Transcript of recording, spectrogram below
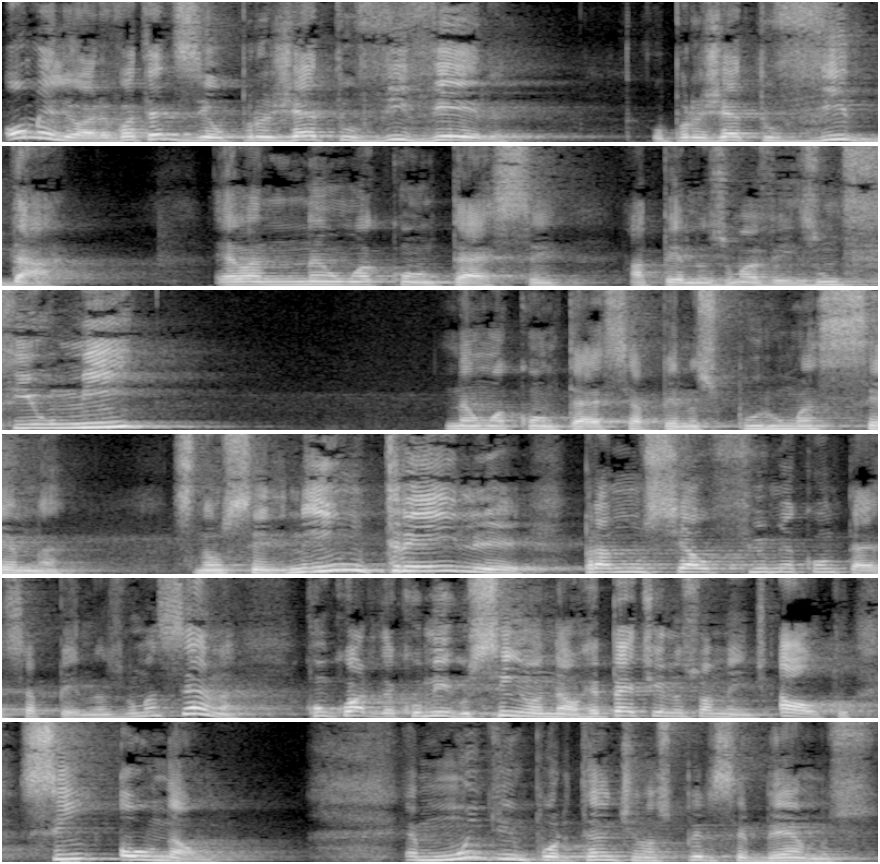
ou melhor, eu vou até dizer, o projeto viver, o projeto vida, ela não acontece apenas uma vez. Um filme não acontece apenas por uma cena. Senão seria, nem um trailer para anunciar o filme acontece apenas numa cena. Concorda comigo? Sim ou não? Repete aí na sua mente. Alto. Sim ou não? É muito importante nós percebemos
